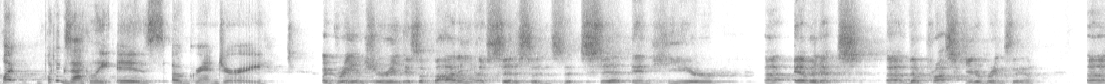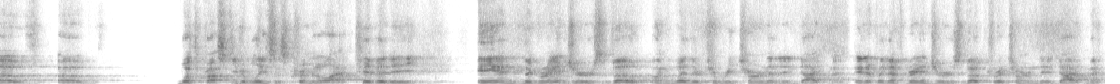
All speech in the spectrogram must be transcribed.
what what exactly is a grand jury? A grand jury is a body of citizens that sit and hear uh, evidence uh, that a prosecutor brings them of, of what the prosecutor believes is criminal activity. And the grand jurors vote on whether to return an indictment. And if enough grand jurors vote to return the indictment,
